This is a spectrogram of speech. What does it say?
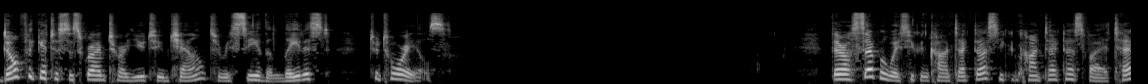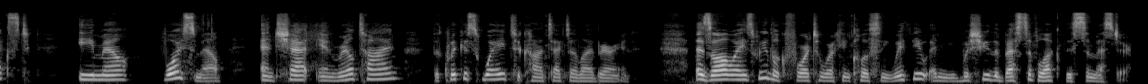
Don't forget to subscribe to our YouTube channel to receive the latest tutorials. There are several ways you can contact us. You can contact us via text, email, voicemail, and chat in real time, the quickest way to contact a librarian. As always, we look forward to working closely with you and we wish you the best of luck this semester.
